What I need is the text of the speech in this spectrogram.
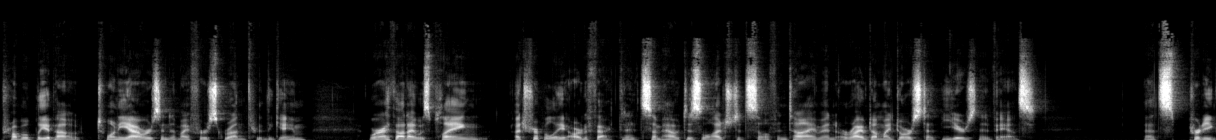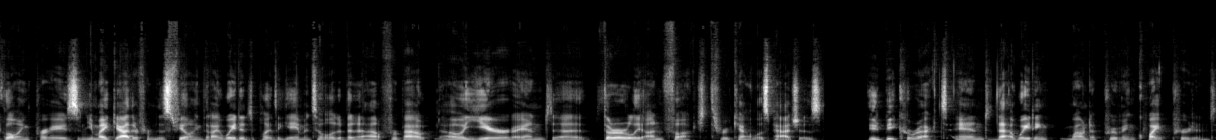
probably about 20 hours into my first run through the game, where I thought I was playing a AAA artifact that had somehow dislodged itself in time and arrived on my doorstep years in advance. That's pretty glowing praise, and you might gather from this feeling that I waited to play the game until it had been out for about, oh, a year and uh, thoroughly unfucked through countless patches. You'd be correct, and that waiting wound up proving quite prudent.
